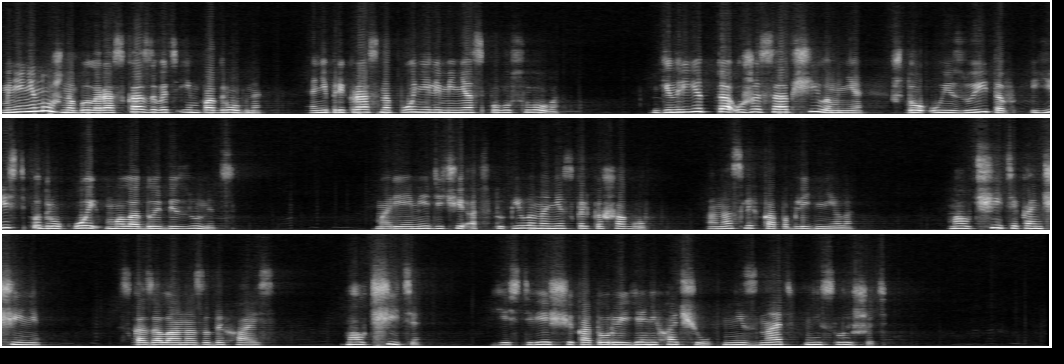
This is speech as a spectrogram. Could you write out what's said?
Мне не нужно было рассказывать им подробно. Они прекрасно поняли меня с полуслова. Генриетта уже сообщила мне, что у иезуитов есть под рукой молодой безумец. Мария Медичи отступила на несколько шагов. Она слегка побледнела. «Молчите, Кончини!» — сказала она, задыхаясь. «Молчите! Есть вещи, которые я не хочу ни знать, ни слышать».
